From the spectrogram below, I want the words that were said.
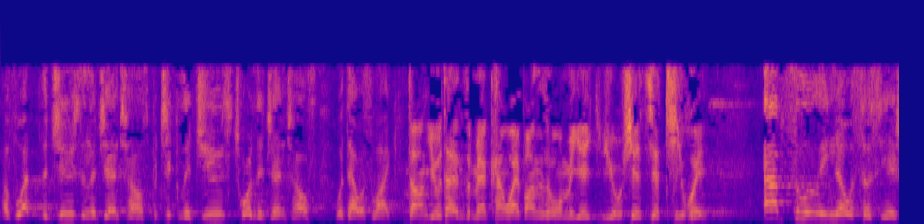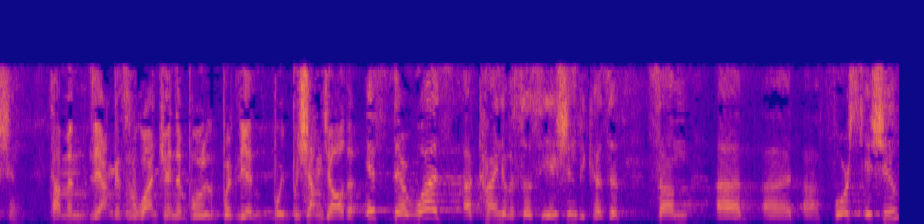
of what the Jews and the Gentiles, particularly the Jews toward the Gentiles, what that was like. 当犹太人怎么样看外邦人的时候，我们也有些些体会。 Absolutely no association. 他们两个是完全的不不连不不相交的。 If there was a kind of association because of some uh, uh, uh, forced issue,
